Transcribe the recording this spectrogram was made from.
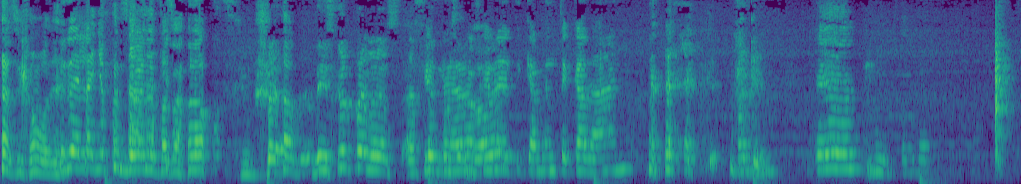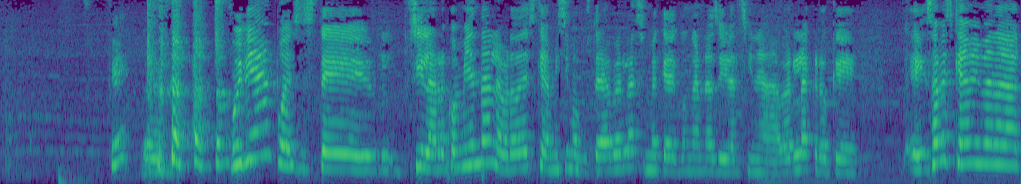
Así como de, Del año del pasado. año pasado. Discúlpeme, así genéticamente cada año. Eh, ¿Qué? Muy bien, pues este, si la recomiendan, la verdad es que a mí sí me gustaría verla, sí me quedé con ganas de ir al cine a verla, creo que, eh, ¿sabes qué? A mí me da,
